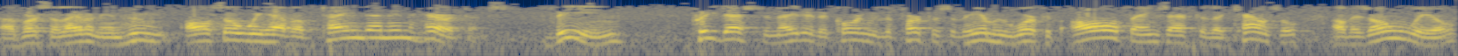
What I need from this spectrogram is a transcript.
uh, verse 11, in whom also we have obtained an inheritance, being predestinated according to the purpose of him who worketh all things after the counsel of his own will,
